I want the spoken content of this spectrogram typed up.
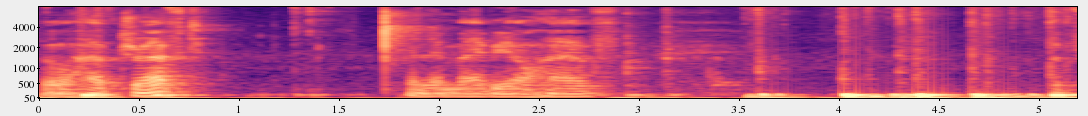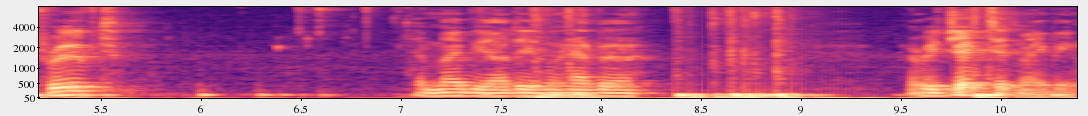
So I'll have draft and then maybe I'll have approved and maybe I'd even have a, a rejected maybe.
